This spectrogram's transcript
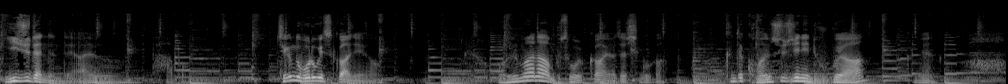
2주 됐는데 아유 바보. 지금도 모르고 있을 거 아니에요. 얼마나 무서울까 여자친구가. 근데 권수진이 누구야? 그러면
